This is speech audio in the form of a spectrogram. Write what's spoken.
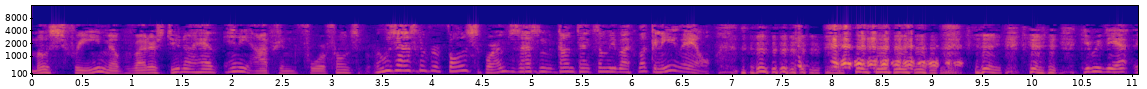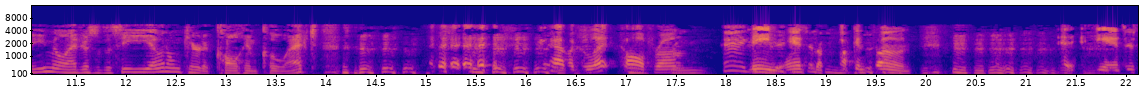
Most free email providers do not have any option for phone support. Who's asking for phone support? I'm just asking to contact somebody by fucking email. Give me the email address of the CEO. I don't care to call him collect. you have a collect call from, from hey, me. Answer the fucking phone. he answers,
